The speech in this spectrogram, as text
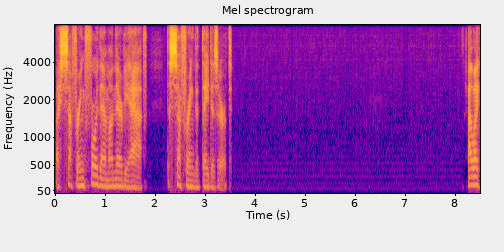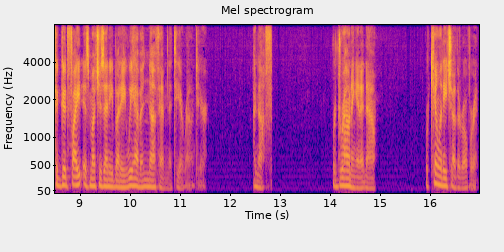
by suffering for them on their behalf, the suffering that they deserved. I like a good fight as much as anybody. We have enough enmity around here enough. We're drowning in it now. We're killing each other over it.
